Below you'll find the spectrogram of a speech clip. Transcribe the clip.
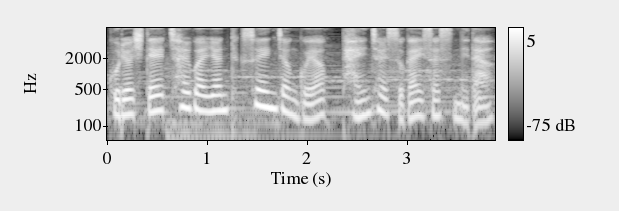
고려시대 철 관련 특수행정구역 다인철소가 있었습니다.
